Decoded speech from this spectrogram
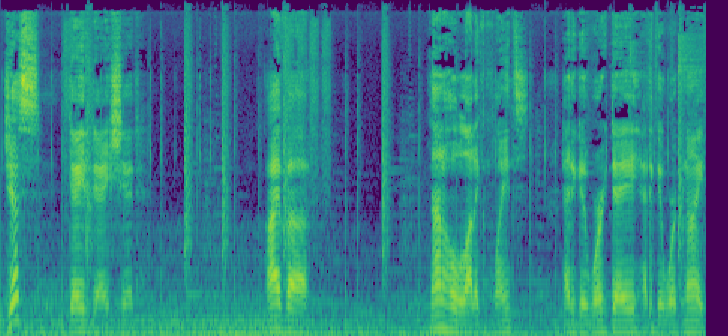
just day to day shit. I've uh, not a whole lot of complaints. Had a good work day, had a good work night.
